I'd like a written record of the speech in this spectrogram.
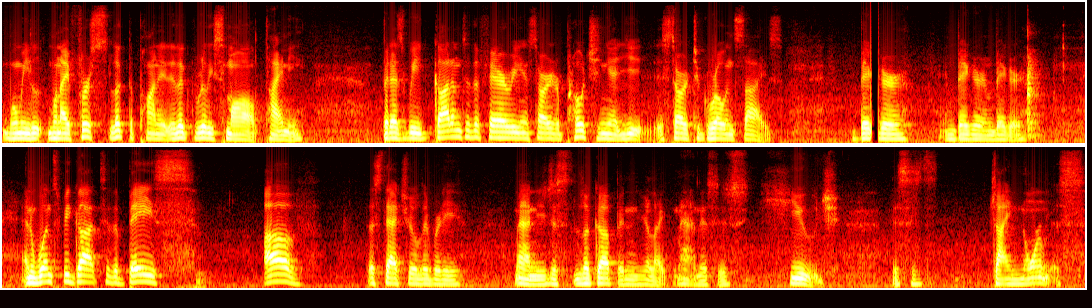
when, we, when I first looked upon it, it looked really small, tiny. But as we got into the ferry and started approaching it, it started to grow in size, bigger and bigger and bigger. And once we got to the base of the Statue of Liberty, man, you just look up and you're like, man, this is huge. This is ginormous.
